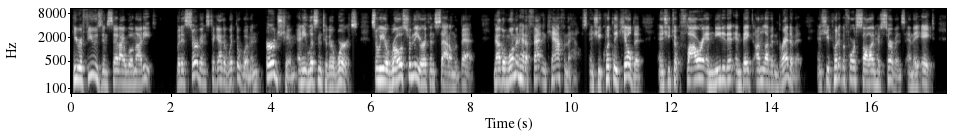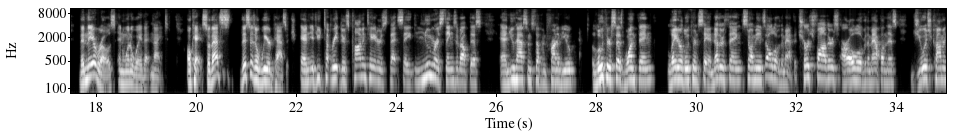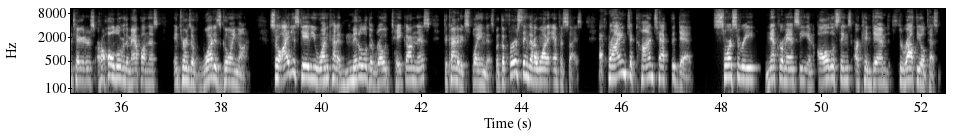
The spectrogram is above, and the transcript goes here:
He refused and said, I will not eat. But his servants, together with the woman, urged him, and he listened to their words. So he arose from the earth and sat on the bed. Now the woman had a fattened calf in the house, and she quickly killed it, and she took flour and kneaded it and baked unleavened bread of it, and she put it before Saul and his servants, and they ate. Then they arose and went away that night. Okay, so that's this is a weird passage, and if you t- read, there's commentators that say numerous things about this, and you have some stuff in front of you. Luther says one thing, Later, Lutherans say another thing. So, I mean, it's all over the map. The church fathers are all over the map on this. Jewish commentators are all over the map on this in terms of what is going on. So, I just gave you one kind of middle of the road take on this to kind of explain this. But the first thing that I want to emphasize trying to contact the dead, sorcery, necromancy, and all those things are condemned throughout the Old Testament.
